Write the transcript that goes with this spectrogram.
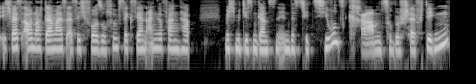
ich weiß auch noch damals, als ich vor so fünf, sechs Jahren angefangen habe, mich mit diesem ganzen Investitionskram zu beschäftigen.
